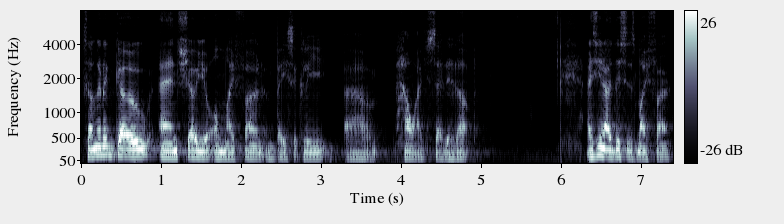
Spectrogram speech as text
So, I'm going to go and show you on my phone and basically um, how I've set it up. As you know, this is my phone.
